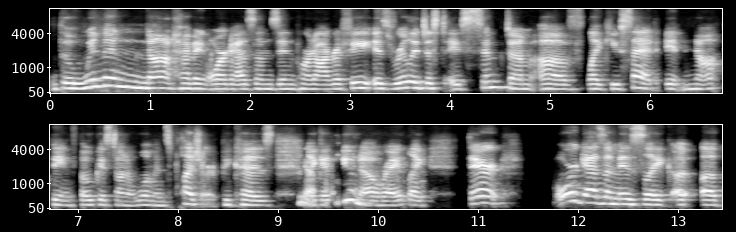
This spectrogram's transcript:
the women not having orgasms in pornography is really just a symptom of like you said it not being focused on a woman's pleasure because yeah. like if you know right like there orgasm is like a, a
